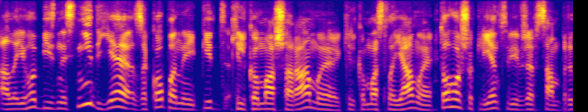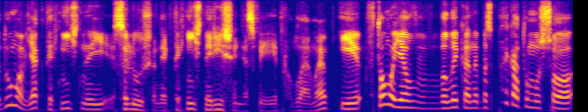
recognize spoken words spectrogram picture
але його бізнес-нід є закопаний під кількома шарами, кількома слоями того, що клієнт собі вже сам придумав як технічний солюшн, як технічне рішення своєї проблеми. І в тому є велика небезпека, тому що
